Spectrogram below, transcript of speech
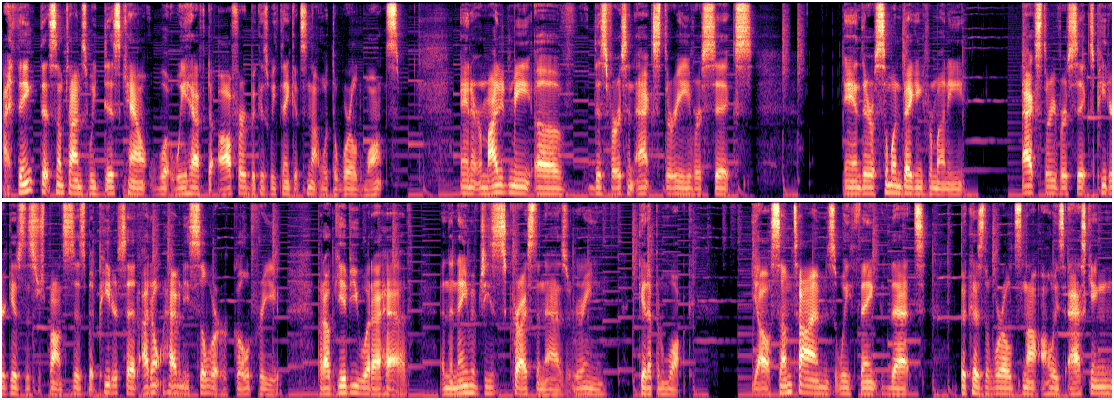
I think that sometimes we discount what we have to offer because we think it's not what the world wants. And it reminded me of this verse in Acts 3, verse 6, and there was someone begging for money. Acts 3, verse 6, Peter gives this response. It says, But Peter said, I don't have any silver or gold for you, but I'll give you what I have. In the name of Jesus Christ the Nazarene, get up and walk. Y'all, sometimes we think that because the world's not always asking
